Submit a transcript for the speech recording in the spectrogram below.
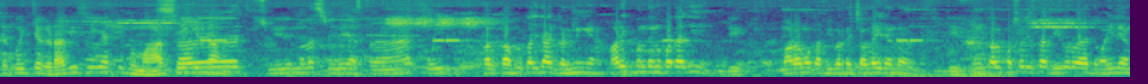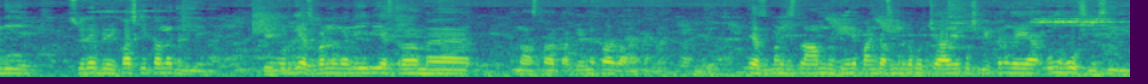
ਤਾਂ ਕੋਈ ਝਗੜਾ ਵੀ ਸੀ ਜਾਂ ਕਿ ਬਿਮਾਰ ਸੀ ਸਰ ਕਿਦਾਂ? ਸਵੇਰੇ ਮਤਲਬ ਸਵੇਰੇ ਇਸ ਤਰ੍ਹਾਂ ਹੈ, ਕੋਈ ਹਲਕਾ ਫੁਲਕਾ ਜਿਹਦਾ ਗਰਮੀ ਹੈ ਹਰ ਇੱਕ ਬੰਦੇ ਨੂੰ ਪਤਾ ਜੀ। ਜੀ। ਮਾੜਾ ਮੋਟਾ ਫੀਵਰ ਤੇ ਚੱਲਦਾ ਹੀ ਰਹਿੰਦਾ। ਹੈ ਜੀ। ਹੁਣ ਕੱਲ ਪਰਸੋਂ ਜਿਸ ਤਰ੍ਹਾਂ ਫੀਵਰ ਹੋਇਆ ਦਵਾਈ ਲਿਆਂਦੀ ਹੈ ਸਵੇਰੇ ਬ੍ਰੇਕਫਾਸਟ ਕੀਤਾ ਉਹਨੇ ਦਲੀਏ। ਉੱਠ ਕੇ ਹਸਬੰਡ ਨੂੰ ਕਹਿੰਦੀ ਵੀ ਇਸ ਤਰ੍ਹਾਂ ਮੈਂ ਨਾਸ਼ਤਾ ਕਰਕੇ ਮੈਂ ਥੋੜਾ ਆਰਾਮ ਕਰਨਾ ਤੇ ਹਸਬੰਡ ਜਿਸ ਤਰ੍ਹਾਂ ਆਮ ਰੂਟੀਨ 5-10 ਮਿੰਟ ਦਾ ਕੁਝ ਚਾਹ ਜਾਂ ਕੁਝ ਵੇਖਣ ਗਏ ਆ ਉਹਨੂੰ ਹੋਸ਼ ਨਹੀਂ ਸੀਗੀ।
